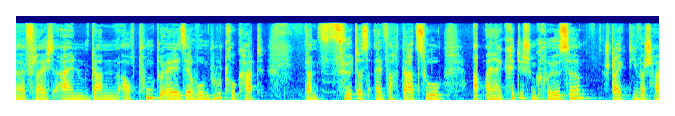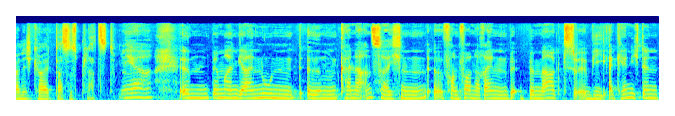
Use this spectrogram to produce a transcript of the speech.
äh, vielleicht einen dann auch punktuell sehr hohen Blutdruck hat, dann führt das einfach dazu, ab einer kritischen Größe steigt die Wahrscheinlichkeit, dass es platzt. Ja, ähm, wenn man ja nun ähm, keine Anzeichen äh, von vornherein be bemerkt, äh, wie erkenne ich denn,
